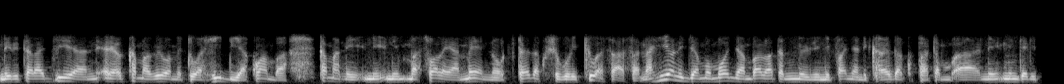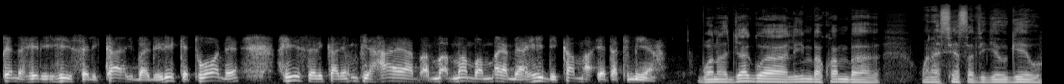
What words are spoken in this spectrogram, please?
nilitarajia eh, kama vile wametuahidi ya kwamba kama ni, ni, ni masuala ya meno tutaweza kushughulikiwa sasa, na hiyo ni jambo moja ambalo hata mimi lilinifanya nikaweza kupata uh, ningelipenda hili hii serikali ibadilike, tuone hii serikali mpya haya mambo ambayo yameahidi kama yatatimia. Bwana Jagwa aliimba kwamba wanasiasa vigeugeu.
